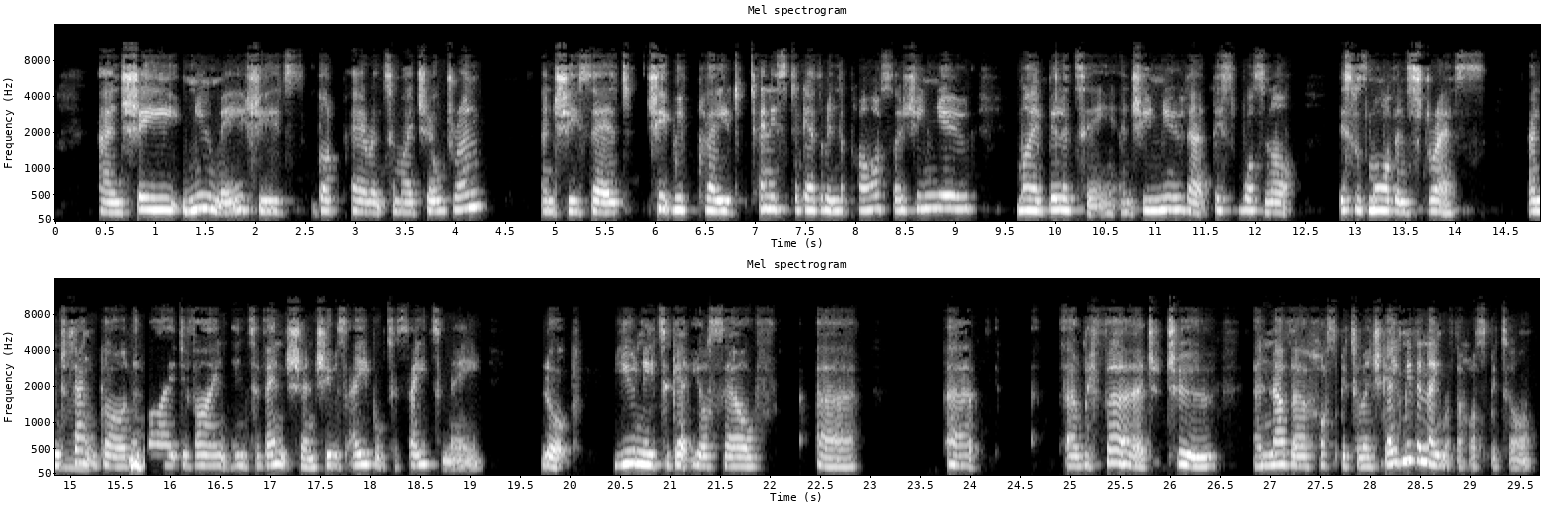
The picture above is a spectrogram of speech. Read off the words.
And she knew me. She's godparent to my children. And she said she we've played tennis together in the past, so she knew my ability and she knew that this was not this was more than stress. And mm. thank God, by divine intervention, she was able to say to me, "Look, you need to get yourself uh, uh, uh, referred to another hospital and she gave me the name of the hospital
